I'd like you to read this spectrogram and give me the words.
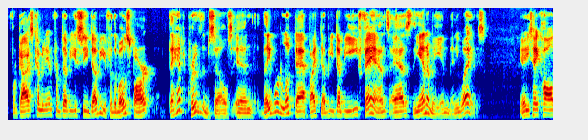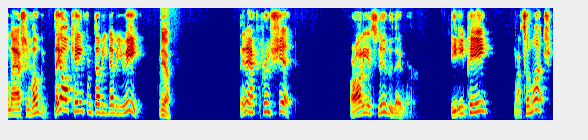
for guys coming in from WCW, for the most part, they had to prove themselves, and they were looked at by WWE fans as the enemy in many ways. You know, you take Hall, Nash, and Hogan. They all came from WWE. yeah. They didn't have to prove shit. Our audience knew who they were. DDP, not so much.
